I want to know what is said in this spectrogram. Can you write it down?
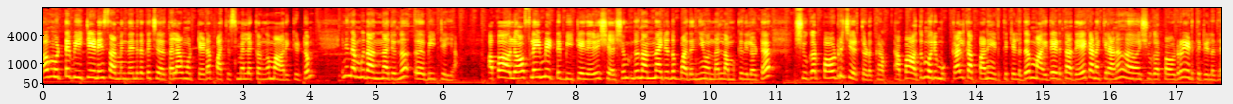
ആ മുട്ട ബീറ്റ് ചെയ്യണ സമയം തന്നെ ഇതൊക്കെ ചേർത്താൽ ആ മുട്ടയുടെ പച്ച സ്മെല്ലൊക്കെ അങ്ങ് മാറിക്കിട്ടും. ഇനി നമുക്ക് നന്നായിട്ടൊന്ന് ബീറ്റ് ചെയ്യാം. അപ്പോൾ ലോ ഫ്ലെയിമിലിട്ട് ബീറ്റ് ചെയ്തതിന് ശേഷം ഇത് നന്നായിട്ടൊന്ന് പതഞ്ഞ് വന്നാൽ നമുക്ക് ഇതിലോട്ട് ഷുഗർ പൗഡർ ചേർത്ത് കൊടുക്കാം അപ്പോൾ അതും ഒരു മുക്കാൽ കപ്പാണ് എടുത്തിട്ടുള്ളത്. മൈദ എടുത്ത അതേ കണക്കിലാണ് ഷുഗർ പൗഡർ എടുത്തിട്ടുള്ളത്.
